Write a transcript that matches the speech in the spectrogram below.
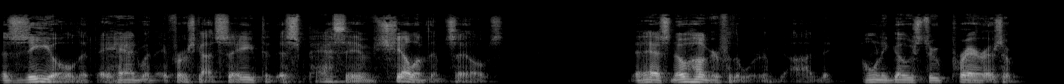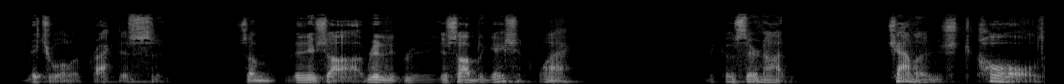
the zeal that they had when they first got saved to this passive shell of themselves that has no hunger for the Word of God, that only goes through prayer as a ritual or practice, some religious, uh, religious obligation. Why? Because they're not challenged, called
